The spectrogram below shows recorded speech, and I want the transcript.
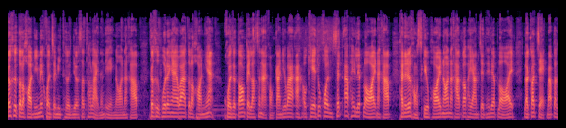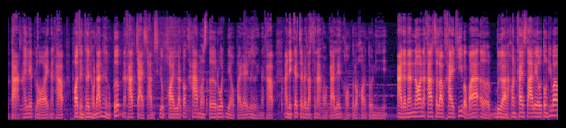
ก็คือตัวละครนี้ไม่ควรจะมีเทิร์นเยอะสักเท่าไหร่นั่นเองนาะนะครับก็คือพูดง่ายๆว่าตัวละครเนี้ยควรจะต้องเป็นลักษณะของการที่ว่าอะโอเค ทุกคนเซตอัพให้เรียบร้อยนะครับถ้าในเรื่องของสกิลพอยต์เนาะนะครับก็พยายามเจนให้เรียบร้อย แล้วก็แจกบัฟต่างๆ ให้เรียบร้อยนะครับพอถึงเทิร์นของด้านเหิงปุ๊บนะครับจ่าย3สกิลพอยต์แล้วก็ฆ่ามอนสเตอร์รวดเดียวไปได้เลยนะครับอันนี้ก็จะเป็นลักษณะของการเล่นของตัวละครตัวนี้อาจจะนั้นเนาะนะครับสำหรับใครที่แบบว่าเออเบื่อคอนไคสตาเรลตรงที่ว่า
